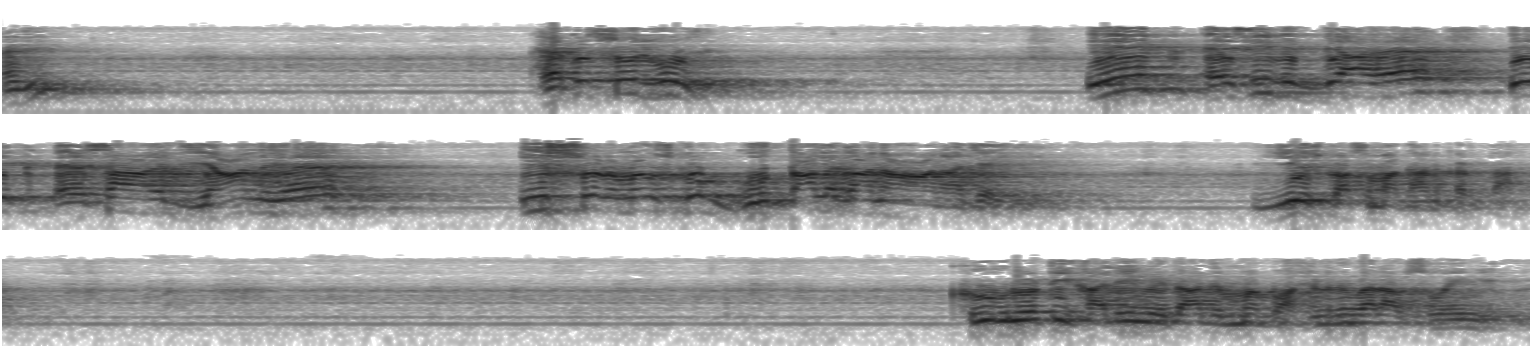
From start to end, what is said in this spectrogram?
है जी? है कुछ सूझबूझ। एक ऐसी विद्या है, एक ऐसा ज्ञान है, ईश्वर में उसको गोता लगाना आना चाहिए। ये उसका समाधान करता है। खूब रोटी खा लेंगे तो आज मैं भाषण दूँगा आप सोएँगे।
